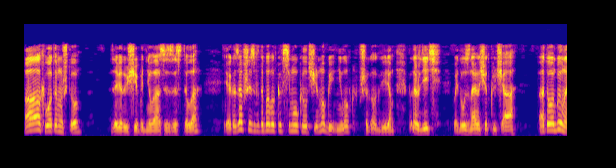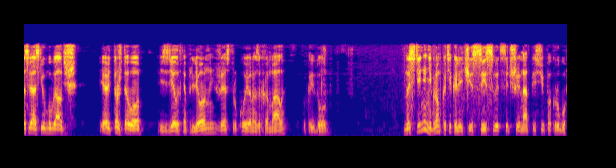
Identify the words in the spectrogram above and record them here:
Ах, вот оно что! Заведующая поднялась из-за стола и, оказавшись вдобавок ко всему колченогой, неловко шагала к дверям. Подождите, пойду узнаю насчет ключа. А то он был на связке у бухгалтерш. Я ведь тоже того. И, сделав неопределенный жест рукой, она захромала по коридору. На стене негромко тикали часы с выцветшей надписью по кругу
